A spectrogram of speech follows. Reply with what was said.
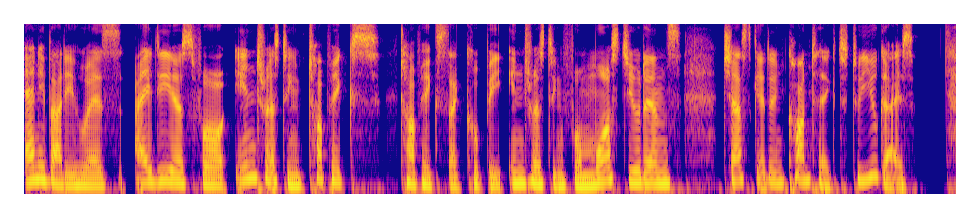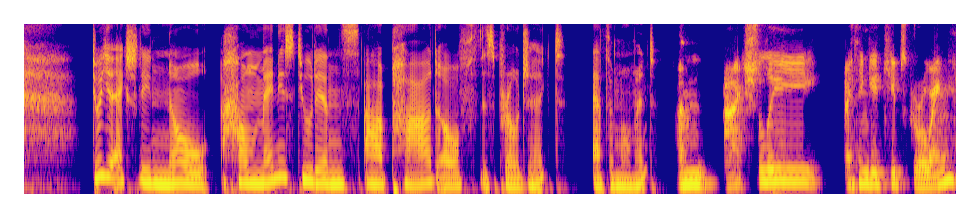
Anybody who has ideas for interesting topics, topics that could be interesting for more students, just get in contact to you guys. Do you actually know how many students are part of this project at the moment? I'm actually, I think it keeps growing.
